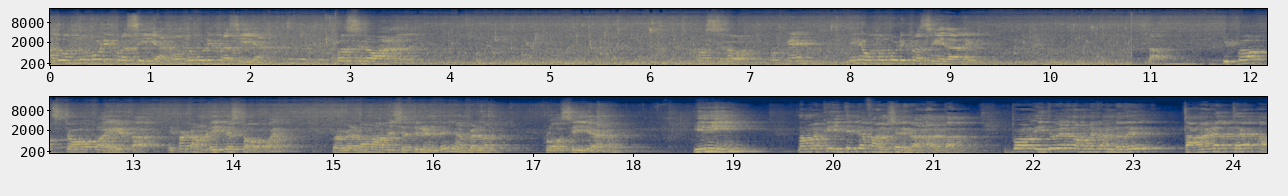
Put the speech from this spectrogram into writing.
അത് ഒന്നുകൂടി പ്രസ് ചെയ്യുകയാണ് ഒന്നുകൂടി പ്രസ് ചെയ്യുകയാണ്. ഇപ്പോൾ സ്ലോ ആണത്. ഇപ്പോൾ സ്ലോ ഓക്കെ ഇനി ഒന്നുകൂടി പ്രസ് ചെയ്താൽ ഇപ്പോൾ സ്റ്റോപ്പായി കേട്ടോ. ഇപ്പോൾ കംപ്ലീറ്റ് സ്റ്റോപ്പായി. ഇപ്പോൾ വെള്ളം ആവശ്യത്തിനുണ്ട്. ഞാൻ വെള്ളം ക്ലോസ് ചെയ്യാണ്. ഇനി നമുക്ക് ഇതിന്റെ ഫങ്ഷൻ കാണാം കേട്ടോ. ഇപ്പോൾ ഇതുവരെ നമ്മൾ കണ്ടത് താഴത്തെ ആ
